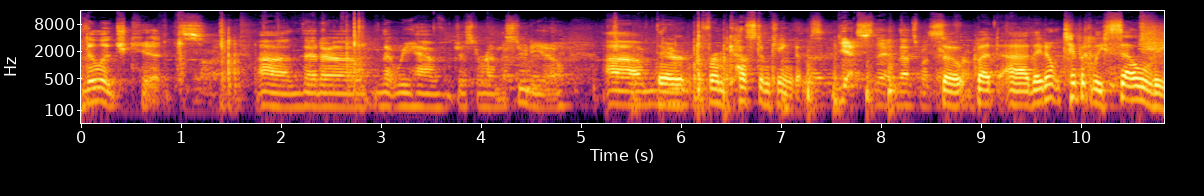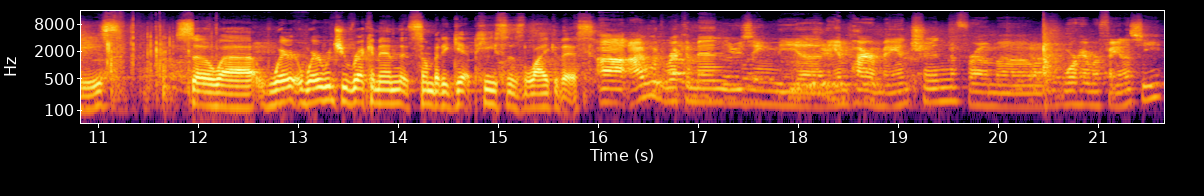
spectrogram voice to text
village kits uh, that uh, that we have just around the studio. Um, They're from Custom Kingdoms. yes, that's what. They're So, from. but uh, they don't typically sell these. So, uh, where where would you recommend that somebody get pieces like this? Uh, I would recommend using the uh, the Empire Mansion from uh, Warhammer Fantasy.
